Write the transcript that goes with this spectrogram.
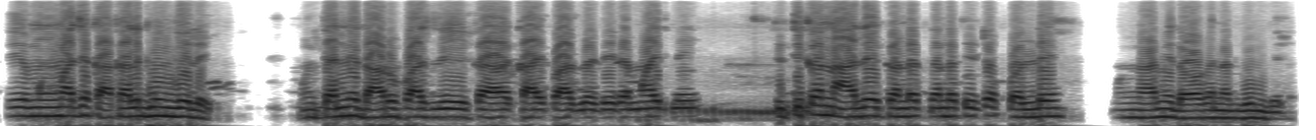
ते मग माझ्या काकाला घेऊन गेले. मग त्यांनी दारू पाजली का काय पाजलं ते काय माहीत नाही. ते तिकडनं आले कंडत कंडत तिथं पडले. मग आम्ही दवाखान्यात घेऊन गेलो.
